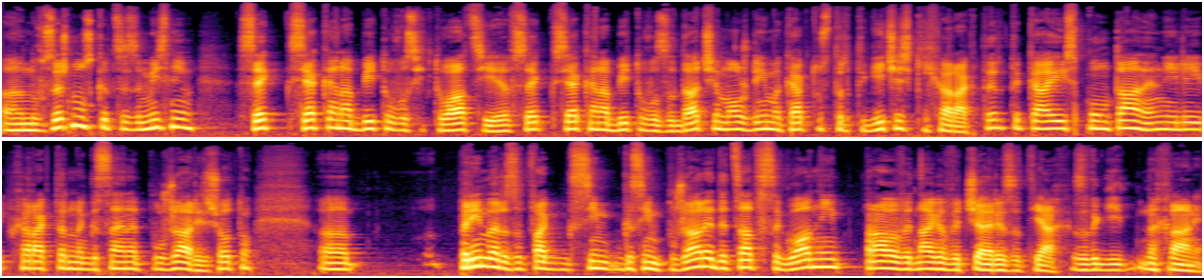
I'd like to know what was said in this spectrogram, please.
Но всъщност, като се замислим, всяка една битова ситуация, всек, всяка една битова задача може да има както стратегически характер, така и спонтанен или характер на гасене пожари, защото пример за това гасим, гасим пожари, децата са гладни, правя веднага вечеря за тях, за да ги нахраня.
